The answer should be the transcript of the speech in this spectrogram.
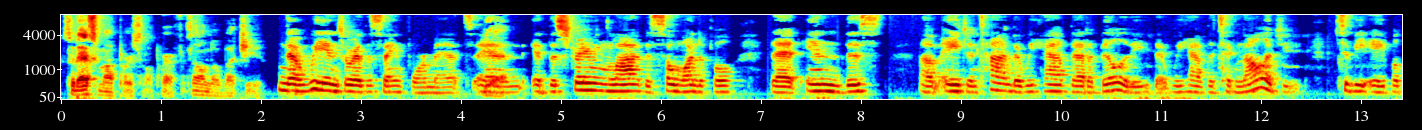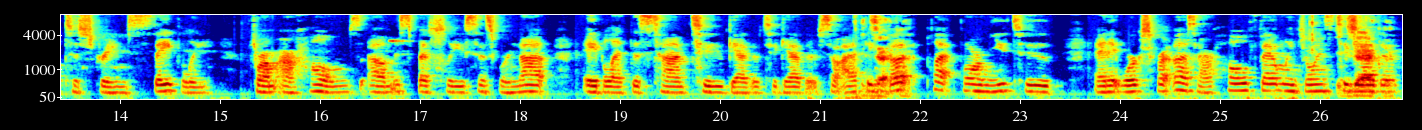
So that's my personal preference. I don't know about you. No, we enjoy the same formats, and yeah. the streaming live is so wonderful that in this um, age and time that we have that ability, that we have the technology to be able to stream safely from our homes, um, especially since we're not able at this time to gather together. So I think exactly. that platform, YouTube, and it works for us. Our whole family joins exactly. together.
